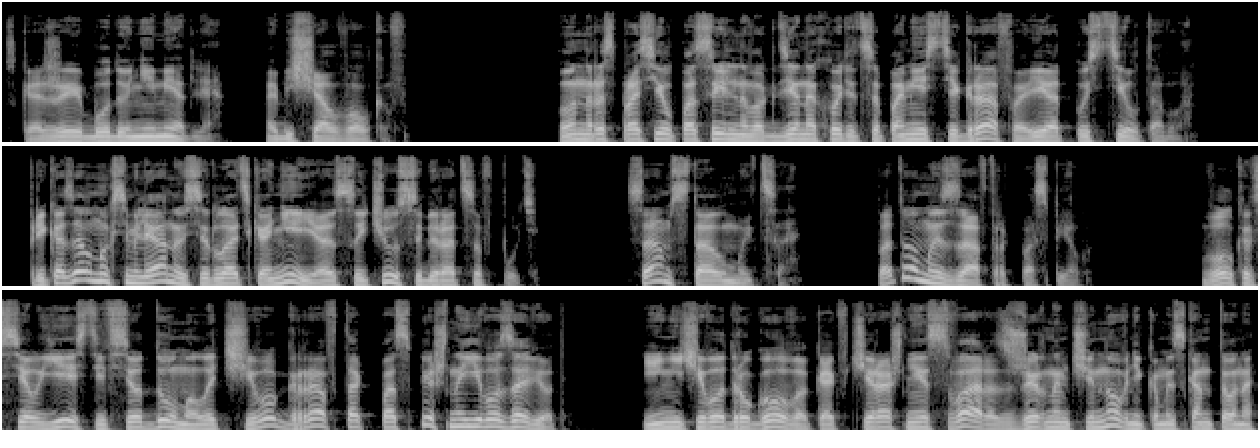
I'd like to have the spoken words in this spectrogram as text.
«Скажи, буду немедля», — обещал Волков. Он расспросил посыльного, где находится поместье графа, и отпустил того. Приказал Максимилиану седлать коней, а Сычу собираться в путь. Сам стал мыться. Потом и завтрак поспел. Волков сел есть и все думал, отчего граф так поспешно его зовет. И ничего другого, как вчерашняя свара с жирным чиновником из кантона,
